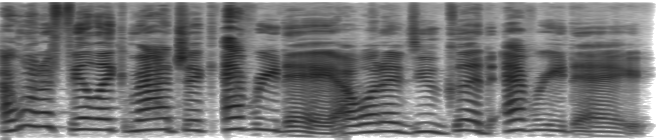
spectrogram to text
I want to feel like magic every day. I want to do good every day.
